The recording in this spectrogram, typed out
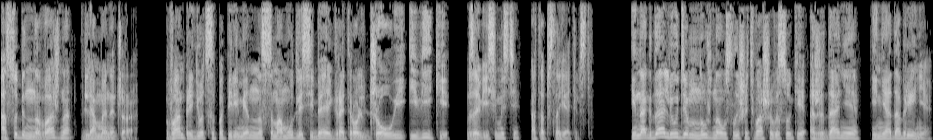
особенно важно для менеджера. Вам придется попеременно самому для себя играть роль Джоуи и Вики в зависимости от обстоятельств. Иногда людям нужно услышать ваши высокие ожидания и неодобрение.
